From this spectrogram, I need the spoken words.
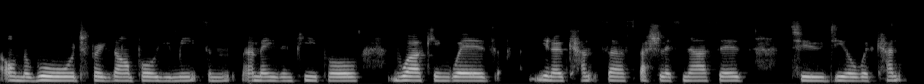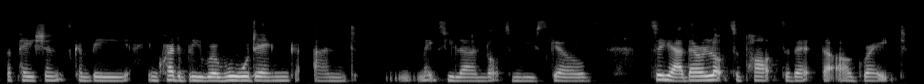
on the ward for example you meet some amazing people working with you know cancer specialist nurses to deal with cancer patients can be incredibly rewarding and makes you learn lots of new skills. So yeah, there are lots of parts of it that are great,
